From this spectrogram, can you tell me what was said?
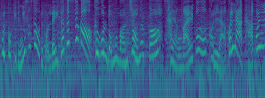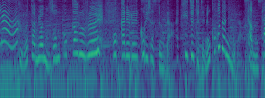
불꽃 기둥이 솟아오르고 레이저도 쏘고. 그건 너무 많지 않을까? 사양 말고 골라 골라 다 골라. 그렇다면 우선 꽃가루를 꽃가루를 고르셨습니다. 퀴즈 주제는 구구단입니다. 3, 4,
